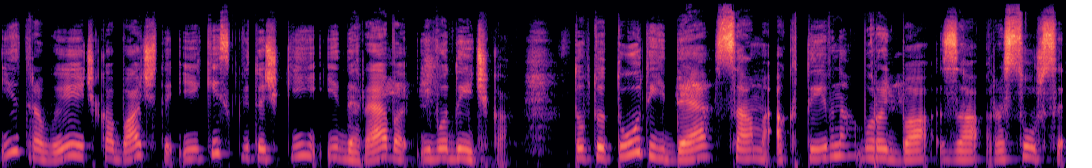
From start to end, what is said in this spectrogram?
і травичка, бачите, і якісь квіточки, і дерева, і водичка. Тобто тут йде саме активна боротьба за ресурси.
